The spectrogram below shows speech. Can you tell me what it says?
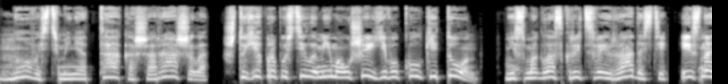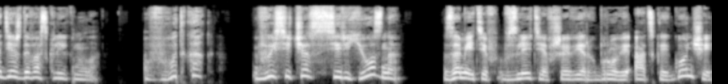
Новость меня так ошарашила, что я пропустила мимо ушей его колкий тон, не смогла скрыть своей радости и с надеждой воскликнула. «Вот как? Вы сейчас серьезно?» Заметив взлетевшие вверх брови адской гончей,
